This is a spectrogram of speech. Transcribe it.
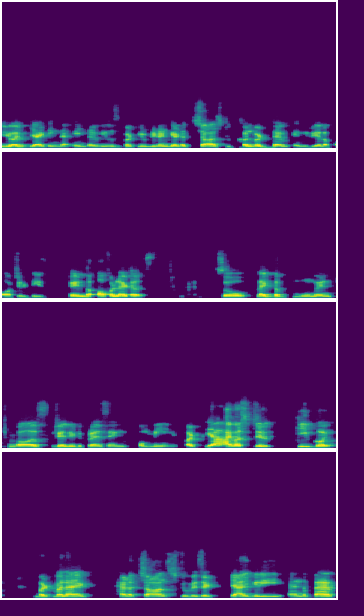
you are getting the interviews, but you didn't get a chance to convert them in real opportunities in the offer letters. So like the moment was really depressing for me, but yeah, I was still keep going. But when I had a chance to visit Calgary and the Banff,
